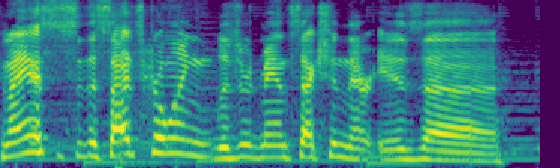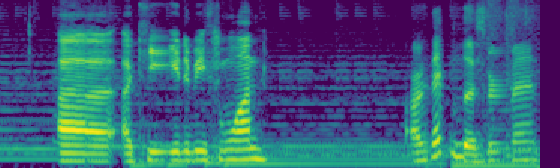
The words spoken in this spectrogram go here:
Can I ask? So the side-scrolling Lizard Man section, there is a uh, a key to be one. Are they lizard men,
